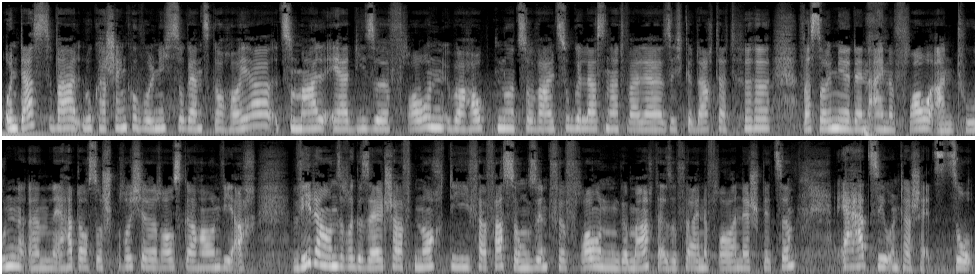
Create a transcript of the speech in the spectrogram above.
Und das war Lukaschenko wohl nicht so ganz geheuer, zumal er diese Frauen überhaupt nur zur Wahl zugelassen hat, weil er sich gedacht hat, was soll mir denn eine Frau antun? Ähm, er hat auch so Sprüche rausgehauen wie, ach, weder unsere Gesellschaft noch die Verfassung sind für Frauen gemacht, also für eine Frau an der Spitze. Er hat sie unterschätzt. So.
